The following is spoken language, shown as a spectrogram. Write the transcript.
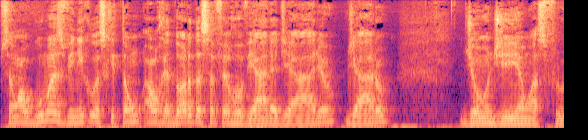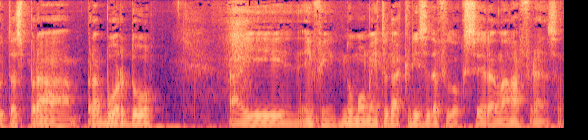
são algumas vinícolas que estão ao redor dessa ferroviária de Aro, de, Aro, de onde iam as frutas para Bordeaux, aí, enfim, no momento da crise da filoxera lá na França.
